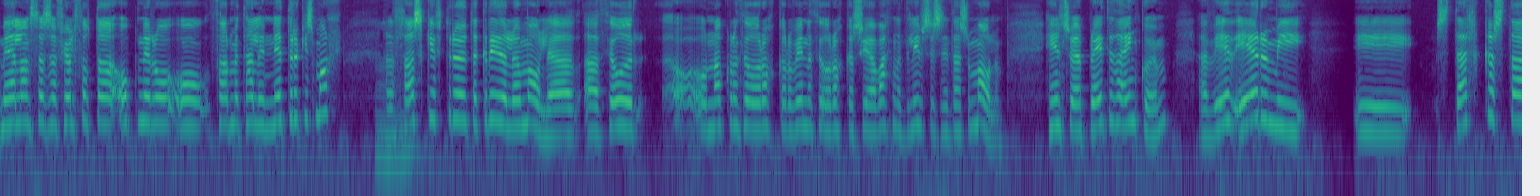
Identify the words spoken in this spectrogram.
meðlans þessar fjölþóttaóknir og, og þar með talið neturökismál. Þannig að það skiptur auðvitað gríðulegu máli að, að þjóður og nákvæmlega þjóður okkar og vinna þjóður okkar séu að vakna til lífsins í þessum málum. Hins vegar breytir það engum að við erum í, í sterkasta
